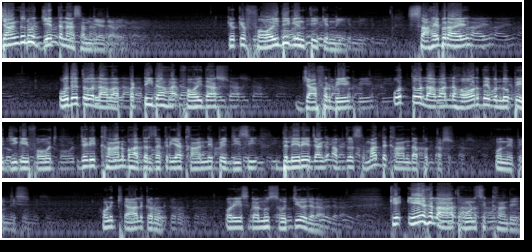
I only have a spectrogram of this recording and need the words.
ਜੰਗ ਨੂੰ ਜਿੱਤ ਨਾ ਸਮਝਿਆ ਜਾਵੇ, ਕਿਉਂਕਿ ਫੌਜ ਦੀ ਗਿਣਤੀ ਕਿੰਨੀ? ਸਾਹਿਬ ਰਾਏ ਉਹਦੇ ਤੋਂ ਇਲਾਵਾ ਪੱਟੀ ਦਾ ਹ- ਫੌਜਦਾਰ ਜਾਫਰ ਬੇਗ ਉਸ ਤੋਂ ਇਲਾਵਾ ਲਾਹੌਰ ਦੇ ਵੱਲੋਂ ਭੇਜੀ ਗਈ ਫੌਜ, ਜਿਹੜੀ ਖਾਨ ਬਹਾਦਰ ਜ਼ਕਰੀਆ ਖਾਨ ਨੇ ਭੇਜੀ ਸੀ, ਦਲੇਰੇ ਜੰਗ ਅਬਦੁਲ ਸਮਦ ਖਾਨ ਦਾ ਪੁੱਤਰ ਉਹਨੇ ਭੇਜੀ ਸੀ। ਹੁਣ ਖਿਆਲ ਕਰੋ ਔਰ ਇਸ ਗੱਲ ਨੂੰ ਸੋਚਿਓ ਜਰਾ ਕਿ ਇਹ ਹਾਲਾਤ ਹੋਣ ਸਿੱਖਾਂ ਦੇ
